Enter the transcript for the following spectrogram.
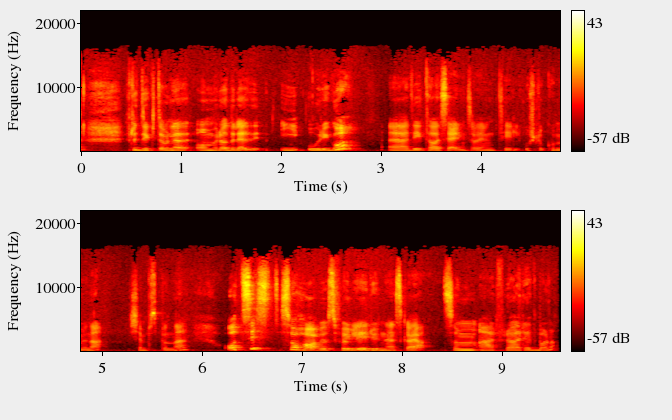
Produktområdeleder i Origo. Eh, digitaliseringsavdelingen til Oslo kommune. Kjempespennende. Og til sist så har vi jo selvfølgelig Rune Skaja, som er fra Redd Barna.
